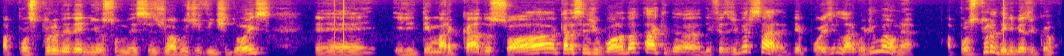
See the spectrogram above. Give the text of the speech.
a postura do Edenilson nesses jogos de 22, é, ele tem marcado só aquela cena de bola do ataque da defesa adversária. Depois ele largou de mão, né? A postura dele mesmo em campo.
